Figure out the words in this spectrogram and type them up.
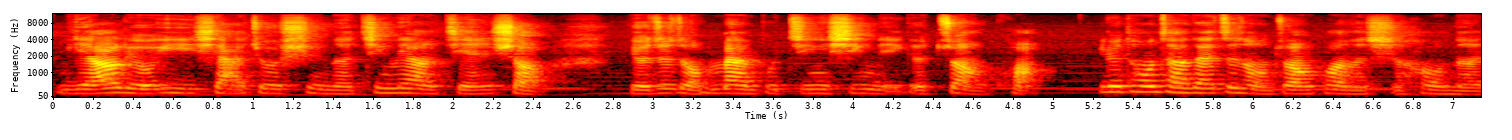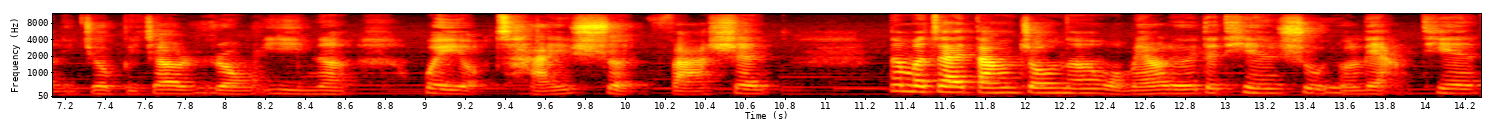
你要留意一下，就是呢，尽量减少有这种漫不经心的一个状况，因为通常在这种状况的时候呢，你就比较容易呢会有财损发生。那么在当中呢，我们要留意的天数有两天，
